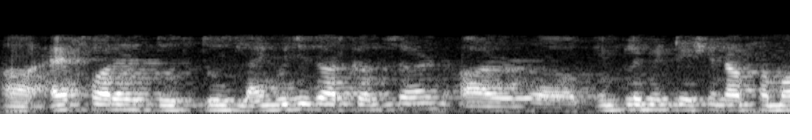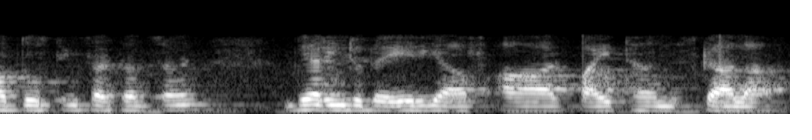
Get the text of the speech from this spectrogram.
Uh, as far as those, those languages are concerned, our uh, implementation of some of those things are concerned, they are into the area of R, Python, Scala.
